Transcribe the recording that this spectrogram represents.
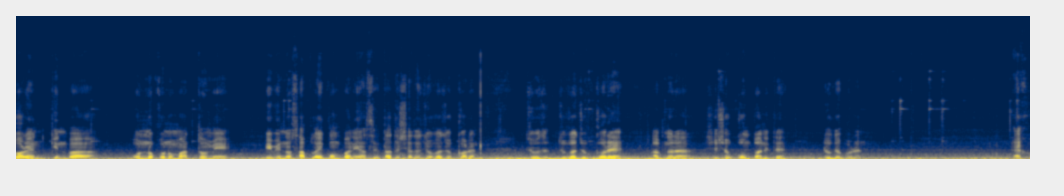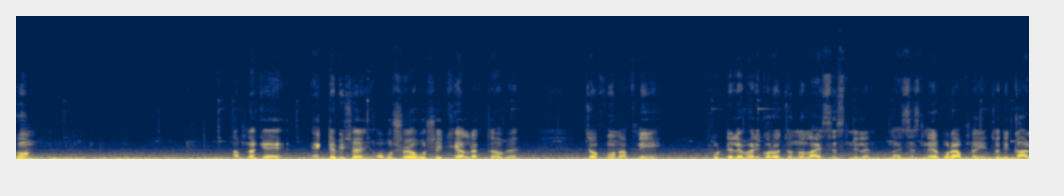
করেন কিংবা অন্য কোনো মাধ্যমে বিভিন্ন সাপ্লাই কোম্পানি আছে, তাদের সাথে যোগাযোগ করেন। যোগাযোগ করে আপনারা সেসব কোম্পানিতে ঢুকে পড়েন। এখন আপনাকে একটা বিষয় অবশ্যই অবশ্যই খেয়াল রাখতে হবে। যখন আপনি ফুড ডেলিভারি করার জন্য লাইসেন্স নিলেন লাইসেন্স নেওয়ার পরে আপনি যদি কার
